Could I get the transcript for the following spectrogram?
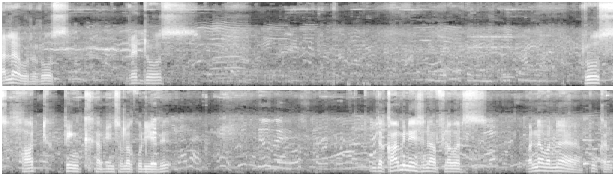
நல்ல ஒரு rose red rose rose hot pink அப்படின்னு சொல்லக்கூடியது. இந்த காம்பினேஷன் ஆஃப் ஃப்ளவர்ஸ் வண்ண வண்ண பூக்கள்.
